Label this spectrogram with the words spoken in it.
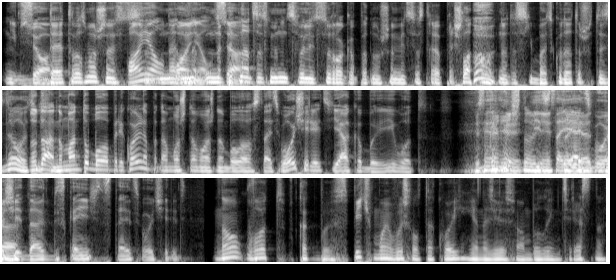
И всё. Да, это возможность Понял? на, Понял, на, на всё. 15 минут свалить с урока, потому что медсестра пришла, «О, надо съебать куда-то что-то сделать. Ну да, но манту было прикольно, потому что можно было встать в очередь, якобы, и вот... Бесконечно и стоять в да. очередь, да, бесконечно стоять в очередь. Ну вот, как бы, спич мой вышел такой. Я надеюсь, вам было интересно.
